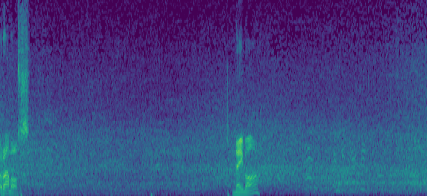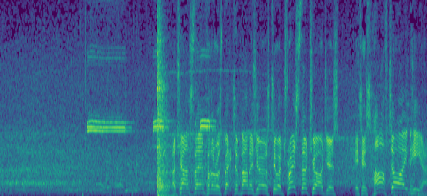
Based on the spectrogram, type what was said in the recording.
Ramos. Neymar. A chance then for the respective managers to address their charges. It is half-time here.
